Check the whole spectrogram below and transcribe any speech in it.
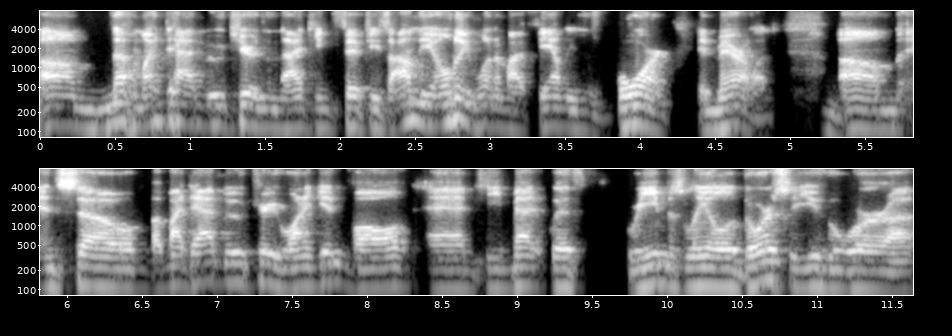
Um, no, my dad moved here in the 1950s. I'm the only one in my family who was born in Maryland. Hmm. Um, and so, but my dad moved here. He wanted to get involved, and he met with Reams, Leola Dorsey, who were uh,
